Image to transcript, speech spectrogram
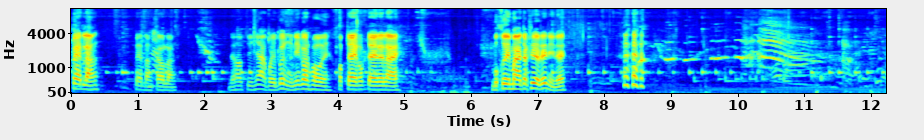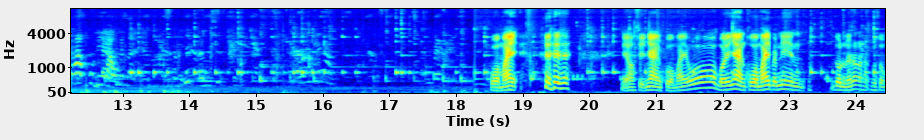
แปดหลังแปดหลังเก้าหลัง เดี๋ยวเขาจีย่างไปเบิ้งอันนี้ก่อนพอเลยขอบใจขอบใจหลายๆบ่เคยมาจักเทื่อได้นี่เลย ขัวไม้ เดี๋ยวเสิย่างขัวไม้โอ้บ่ได้ย่างขัวไม้แบบนี้ดนเลยเนาะท่านผู้ชม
